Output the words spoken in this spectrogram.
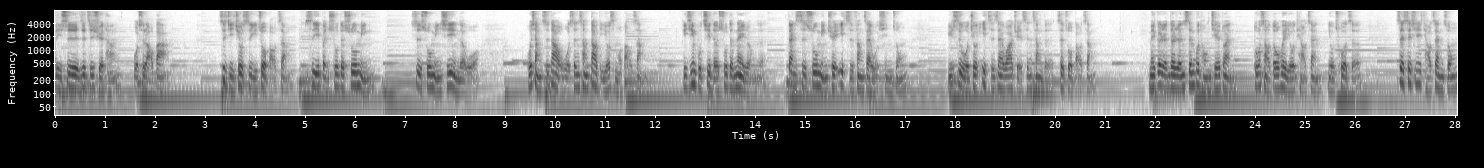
里是日知学堂，我是老爸。自己就是一座宝藏，是一本书的书名，是书名吸引了我。我想知道我身上到底有什么宝藏，已经不记得书的内容了，但是书名却一直放在我心中。于是我就一直在挖掘身上的这座宝藏。每个人的人生不同阶段，多少都会有挑战、有挫折。在这些挑战中，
